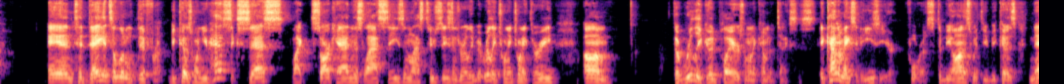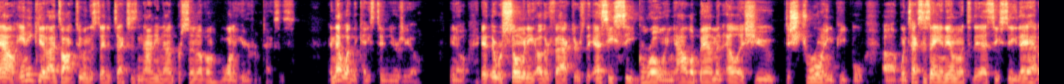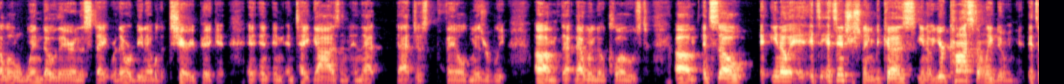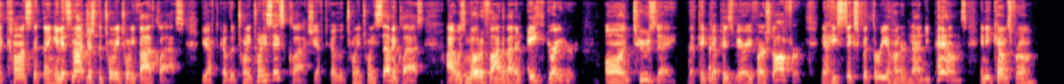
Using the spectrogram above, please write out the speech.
And today it's a little different because when you have success like Sark had in this last season, last two seasons, really, but really 2023, um, the really good players want to come to Texas. It kind of makes it easier for us, to be honest with you, because now any kid I talk to in the state of Texas, 99% of them want to hear from Texas. And that wasn't the case 10 years ago. You know, it, there were so many other factors. The SEC growing, Alabama and LSU destroying people. Uh, when Texas A&M went to the SEC, they had a little window there in the state where they were being able to cherry pick it and and, and take guys, and, and that that just failed miserably. Um, that that window closed, um, and so you know it's it's interesting because you know you're constantly doing it. It's a constant thing. And it's not just the 2025 class. You have to cover the 2026 class. You have to cover the 2027 class. I was notified about an eighth grader on tuesday that picked up his very first offer. Now he's six foot three 190 pounds and he comes from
